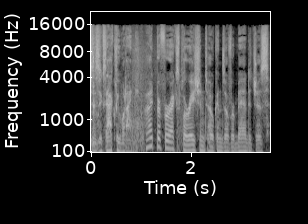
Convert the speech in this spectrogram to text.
This is exactly what I need. I'd prefer exploration tokens over bandages.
